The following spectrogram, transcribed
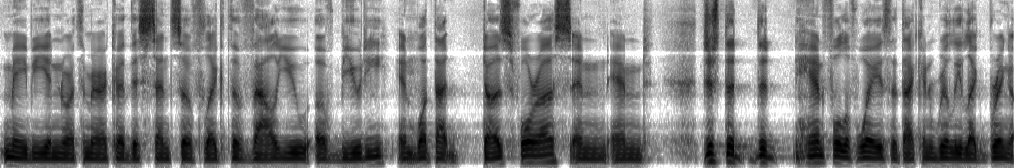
maybe in North America this sense of like the value of beauty and what that does for us and and just the the handful of ways that that can really like bring a,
